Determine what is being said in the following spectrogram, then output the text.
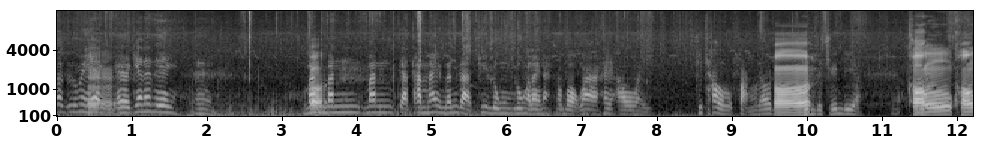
ก็คือไม่แห้งเออเออแค่นั้นเองเออมันก็มันมันจะทำให้เหมือนกับที่ลุงลุงอะไรนะเขาบอกว่าให้เอาไอ้ที่เท่าฝังแล้วอ๋อดินจะชื้นดีอะของของ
